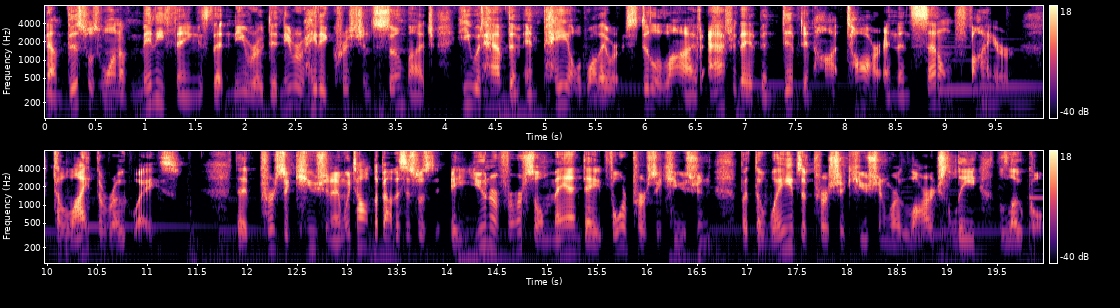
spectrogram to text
Now, this was one of many things that Nero did. Nero hated Christians so much, he would have them impaled while they were still alive after they had been dipped in hot tar and then set on fire to light the roadways that persecution, and we talked about this, this was a universal mandate for persecution, but the waves of persecution were largely local.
